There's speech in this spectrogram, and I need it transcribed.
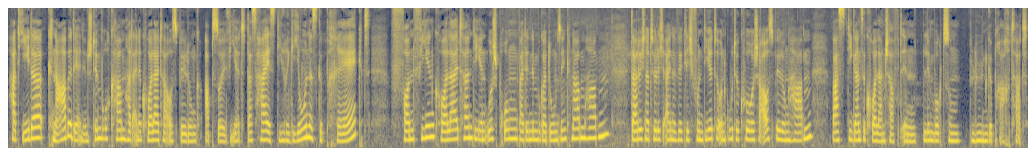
hat jeder Knabe, der in den Stimmbruch kam, hat eine Chorleiterausbildung absolviert. Das heißt, die Region ist geprägt von vielen Chorleitern, die ihren Ursprung bei den Limburger Domsingknaben haben, dadurch natürlich eine wirklich fundierte und gute chorische Ausbildung haben, was die ganze Chorlandschaft in Limburg zum Blühen gebracht hat.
